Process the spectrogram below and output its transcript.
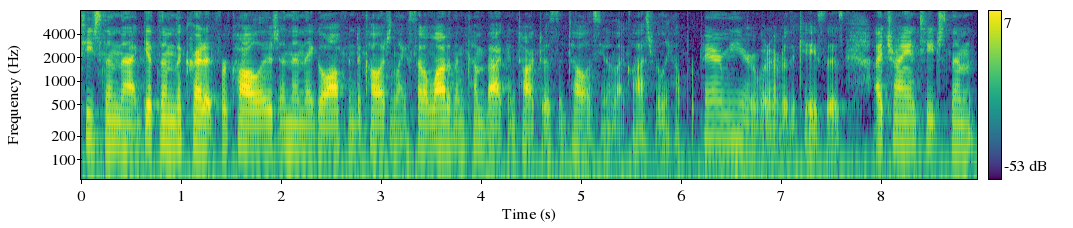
teach them that, get them the credit for college, and then they go off into college. And like I said, a lot of them come back and talk to us and tell us, you know, that class really helped prepare me or whatever the case is. I try and teach them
